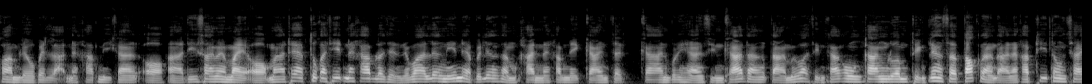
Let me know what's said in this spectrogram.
ความเร็วเป็นหลักนะครับมีการออกดีไซน์ใหม่ ๆ ออกมาแทบทุกอาทิตย์นะครับเราจะเห็นได้ว่าเรื่องนี้เนี่ยเป็นเรื่องสำคัญนะครับในการจัดการบริหารสินค้าต่างๆ ไม่ว่าสินค้าคงคลังรวมถึงเรื่องสต็อกต่างๆนะครับที่ต้องใช้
